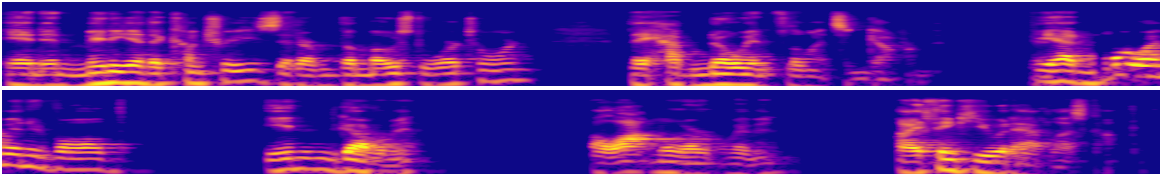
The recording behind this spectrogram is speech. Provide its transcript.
And in many of the countries that are the most war torn, they have no influence in government. If you had more women involved in government, a lot more women, I think you would have less conflict.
